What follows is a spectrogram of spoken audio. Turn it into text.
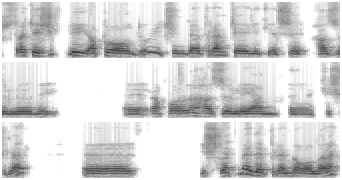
stratejik bir yapı olduğu için deprem tehlikesi hazırlığını, e, raporunu hazırlayan e, kişiler e, işletme depremi olarak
